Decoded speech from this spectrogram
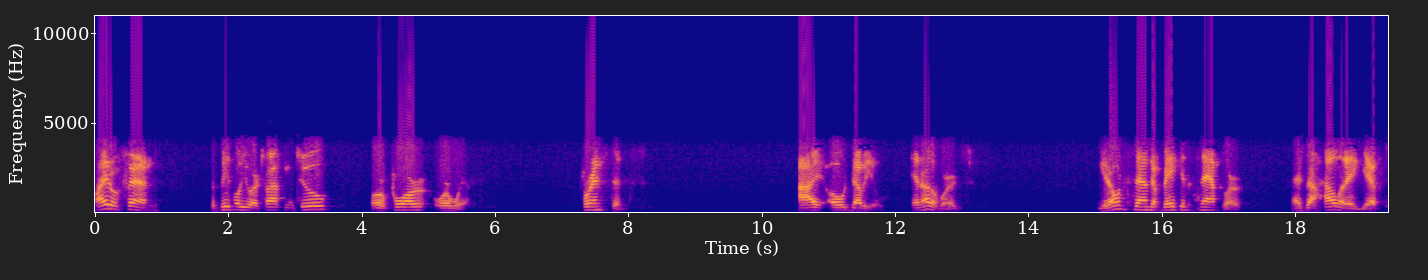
might offend the people you are talking to or for or with. For instance, IOW. In other words, you don't send a bacon sampler as a holiday gift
